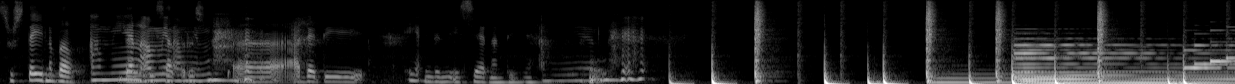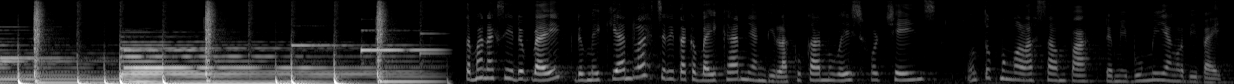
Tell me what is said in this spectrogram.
sustainable amin, dan amin, bisa amin. terus uh, ada di ya. Indonesia nantinya. Amin. Teman Aksi Hidup Baik, demikianlah cerita kebaikan yang dilakukan Waste for Change untuk mengolah sampah demi bumi yang lebih baik.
